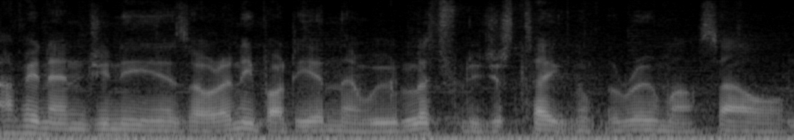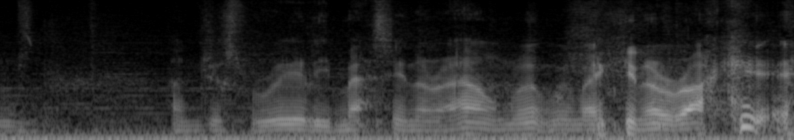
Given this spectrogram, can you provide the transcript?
having engineers or anybody in there. We were literally just taking up the room ourselves and just really messing around, weren't we? Making a racket.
